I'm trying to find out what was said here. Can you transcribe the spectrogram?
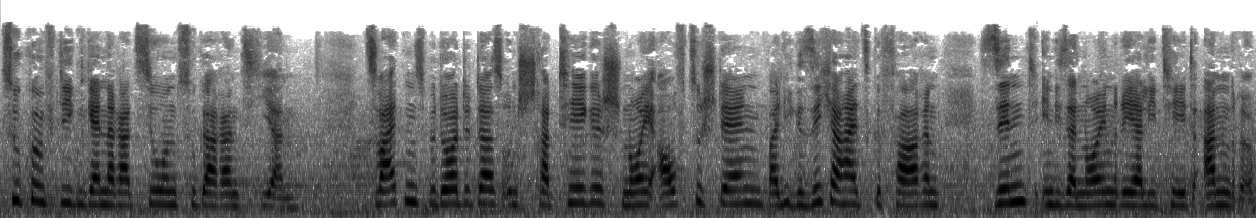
zukünftigen Generationen zu garantieren. Zweitens bedeutet das, uns strategisch neu aufzustellen, weil die Sicherheitsgefahren sind in dieser neuen Realität andere.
